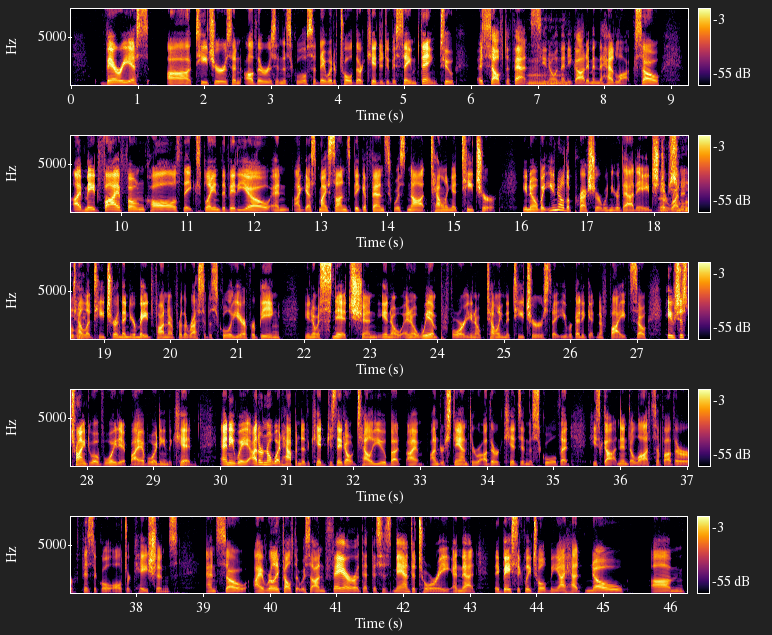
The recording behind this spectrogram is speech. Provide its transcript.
various uh, teachers and others in the school said they would have told their kid to do the same thing to it's self defense, you know, and then mm-hmm. he got him in the headlock. So I made five phone calls. They explained the video, and I guess my son's big offense was not telling a teacher. You know, but you know the pressure when you're that age to run and tell a teacher, and then you're made fun of for the rest of the school year for being, you know, a snitch and you know, and a wimp for you know telling the teachers that you were going to get in a fight. So he was just trying to avoid it by avoiding the kid. Anyway, I don't know what happened to the kid because they don't tell you, but I understand through other kids in the school that he's gotten into lots of other physical altercations. And so I really felt it was unfair that this is mandatory and that they basically told me I had no um,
